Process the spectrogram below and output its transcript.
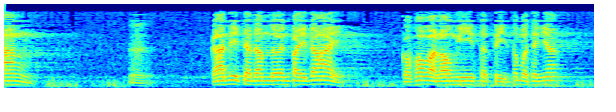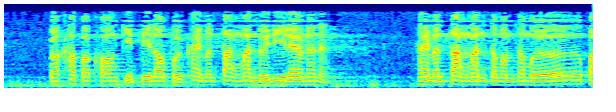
างการที่จะดำเนินไปได้ ก็เพราะว่าเรามีสติสมัชัญญะประคับประคองจิตที่เราฝึกให้มันตั้งมั่นโดยดีแล้วนั่นน่ะ ให้มันตั้งมั่นสม่ำเสมอไป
